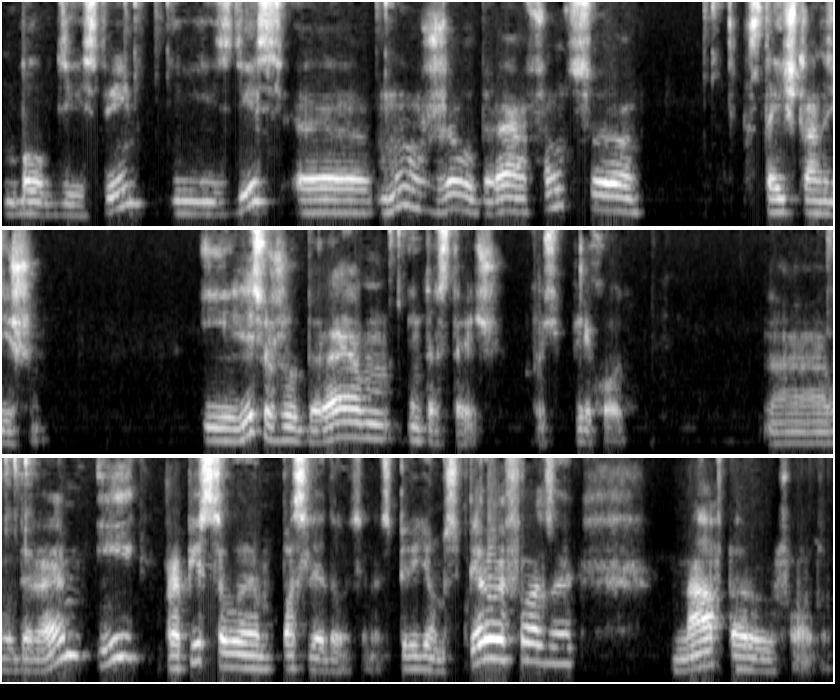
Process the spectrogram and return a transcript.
блок действий. И здесь э, мы уже выбираем функцию Stage Transition. И здесь уже убираем interstage, то есть переход. Выбираем и прописываем последовательность. Перейдем с первой фазы на вторую фазу.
